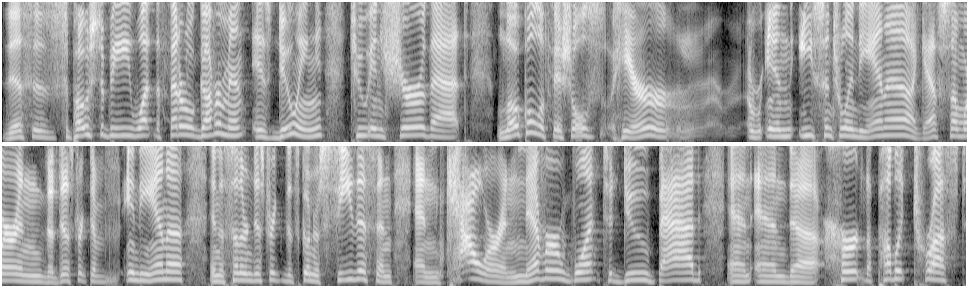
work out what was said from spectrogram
this is supposed to be what the federal government is doing to ensure that local officials here in east central Indiana, I guess somewhere in the district of Indiana, in the southern district, that's going to see this and and cower and never want to do bad and and uh, hurt the public trust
